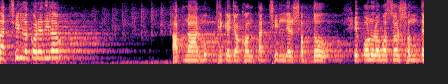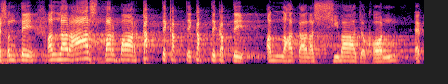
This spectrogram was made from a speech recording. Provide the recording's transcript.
তাচ্ছিল্য করে দিলাম। আপনার মুখ থেকে যখন তাচ্ছিল্যের শব্দ এ পনেরো বছর শুনতে শুনতে আল্লাহর আশ বারবার কাঁপতে কাঁপতে কাঁপতে কাঁপতে আল্লাহ তাআলার সীমা যখন এক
